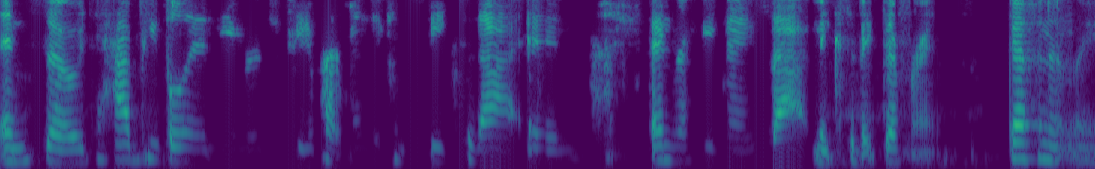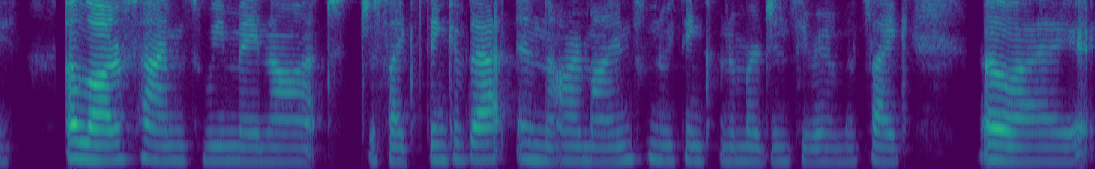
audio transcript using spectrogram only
And so to have people in the emergency department that can speak to that and and recognize that makes a big difference. Definitely. A lot of times we may not just like think of that in our minds when we think of an emergency room. It's like, oh, I,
